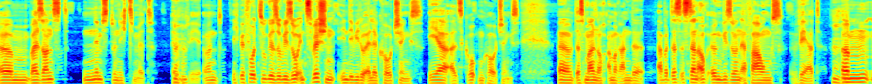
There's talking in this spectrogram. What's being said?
ähm, weil sonst nimmst du nichts mit. Mhm. irgendwie. Mhm. Und ich bevorzuge sowieso inzwischen individuelle Coachings eher als Gruppencoachings. Äh, das mal noch am Rande. Aber das ist dann auch irgendwie so ein Erfahrungswert. Mhm. Ähm,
